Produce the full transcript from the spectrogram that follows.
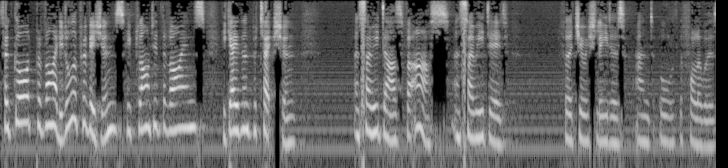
So God provided all the provisions. He planted the vines, He gave them protection, and so He does for us, and so He did for the Jewish leaders and all the followers.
